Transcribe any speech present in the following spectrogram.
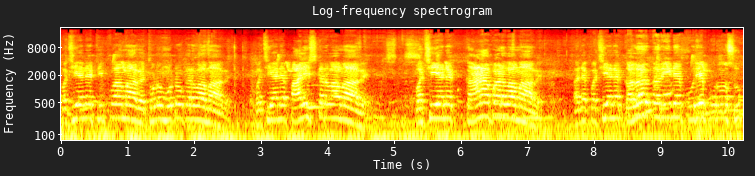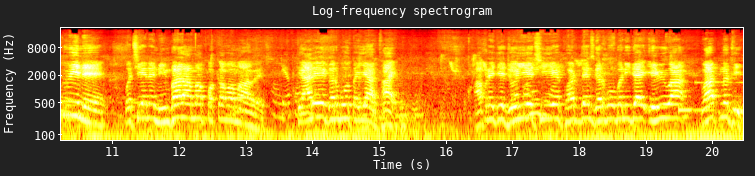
પછી એને ટીપવામાં આવે, થોડો મોટો કરવામાં આવે, પછી એને પાલિશ કરવામાં આવે, પછી એને કાણા પાડવામાં આવે અને પછી એને કલર કરીને પૂરેપૂરો સૂકવીને પછી એને નિંભાળામાં પકાવવામાં આવે. ત્યારે એ ગરબો તૈયાર થાય. આપણે જે જોઈએ છીએ ફરદેન ગરબો બની જાય એવી વાત નથી.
